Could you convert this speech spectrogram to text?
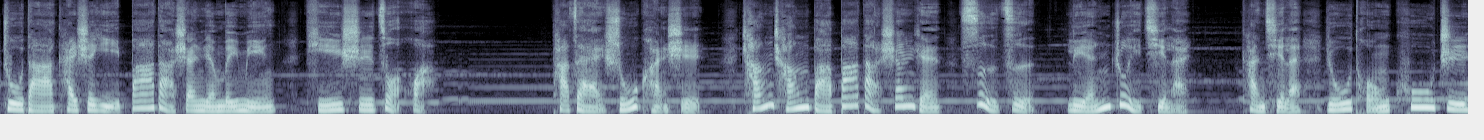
朱耷开始以八大山人为名题诗作画。他在署款时，常常把八大山人四字连缀起来。看起来如同哭之、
